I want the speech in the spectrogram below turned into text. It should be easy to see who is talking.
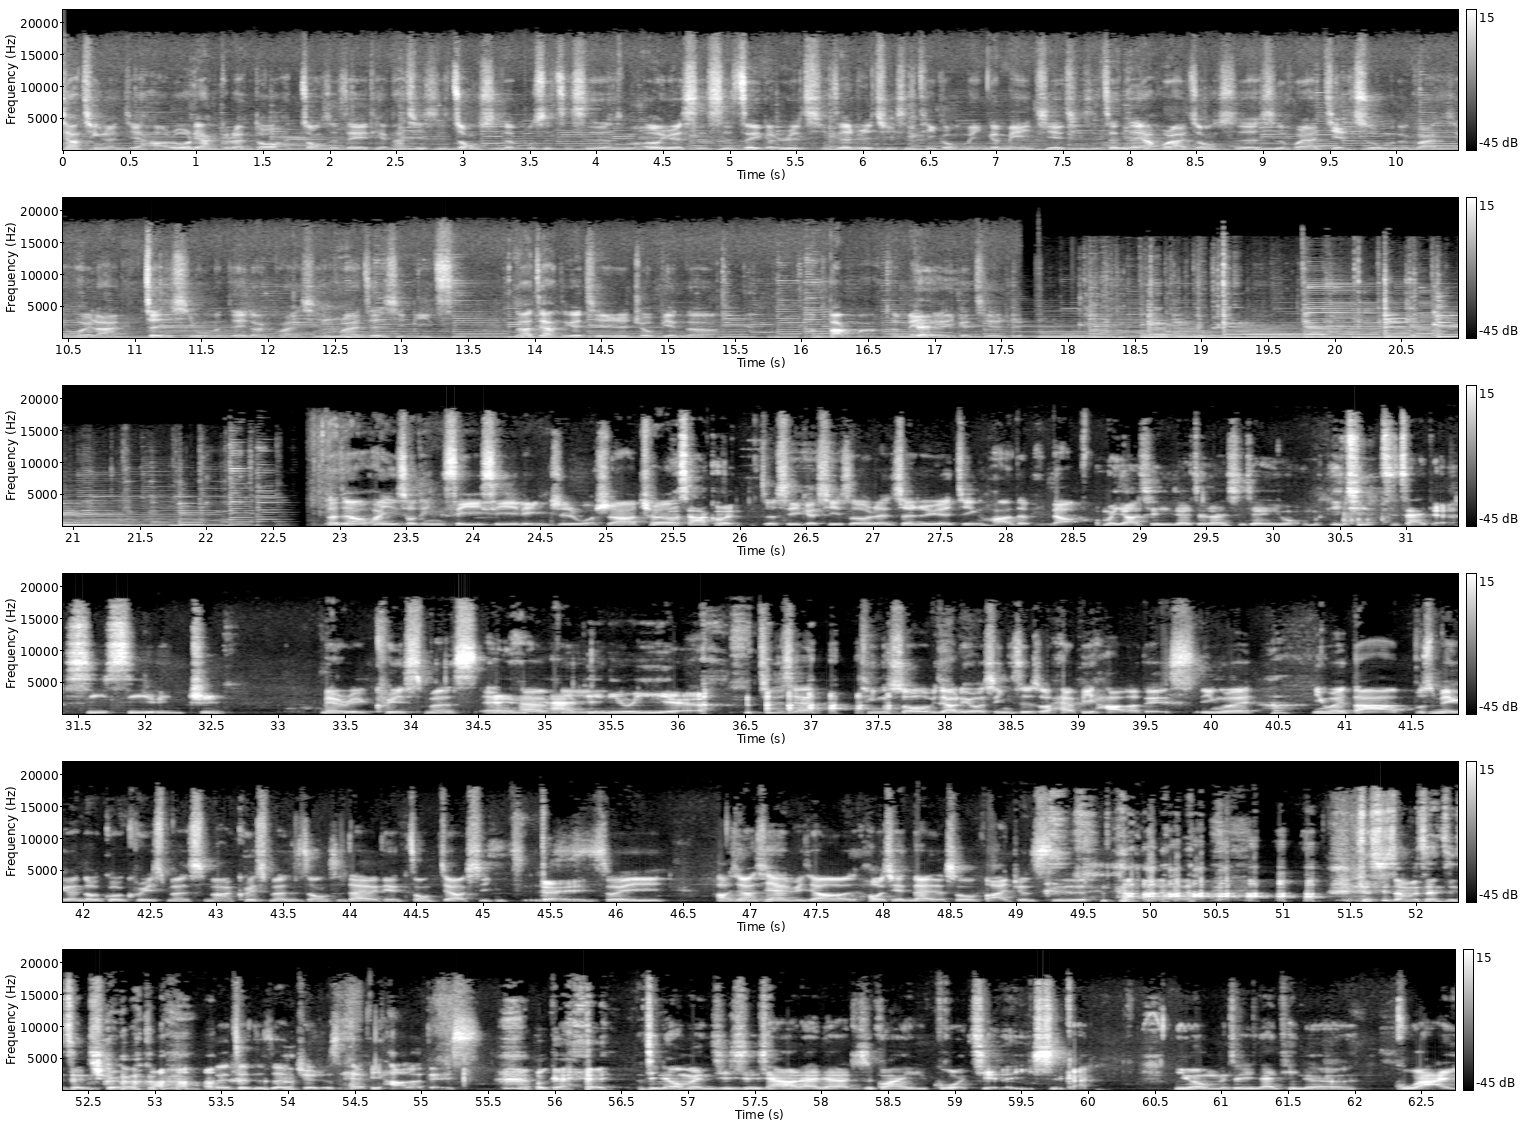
Speaker 1: 像情人节好，如果两个人都很重视这一天，他其实重视的不是只是什么二月十四这个日期，这个日期是提供我们一个媒介，其实真正要回来重视的是回来检视我们的关系，回来珍惜我们这一段关系，回来珍惜彼此。那这样这个节日就变得很棒嘛，很美的一个节日。大家好，欢迎收听 CC 灵知，我是阿车，
Speaker 2: 我是阿坤，
Speaker 1: 这是一个吸收人生日月精华的频道。
Speaker 2: 我们邀请你在这段时间，与我们一起自在的 CC 灵知。
Speaker 1: Merry Christmas and,
Speaker 2: and Happy New Year。
Speaker 1: 其实现在听说比较流行是说 Happy Holidays，因为因为大家不是每个人都过 Christmas 嘛，Christmas 总是带有点宗教性质，
Speaker 2: 对，
Speaker 1: 所以。好像现在比较后现代的说法就是，
Speaker 2: 这是什么政治正确吗？
Speaker 1: 对，政治正确就是 Happy Holidays。
Speaker 2: OK，今天我们其实想要来聊聊，就是关于过节的仪式感，因为我们最近在听的古癌，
